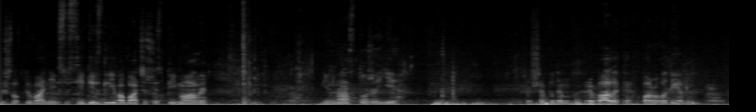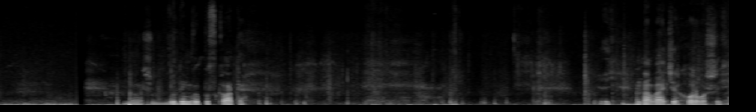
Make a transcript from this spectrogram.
пішло клювання. І в сусідів зліва бачу, щось піймали. І в нас теж є. Що ще будемо рибалити пару годин. Будемо випускати. На вечір хороший.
